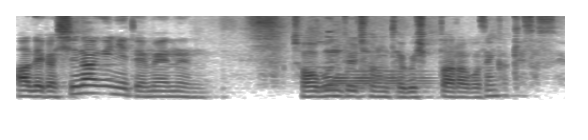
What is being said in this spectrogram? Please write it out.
아 내가 신앙인이 되면은 저분들처럼 되고 싶다라고 생각했었어요.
